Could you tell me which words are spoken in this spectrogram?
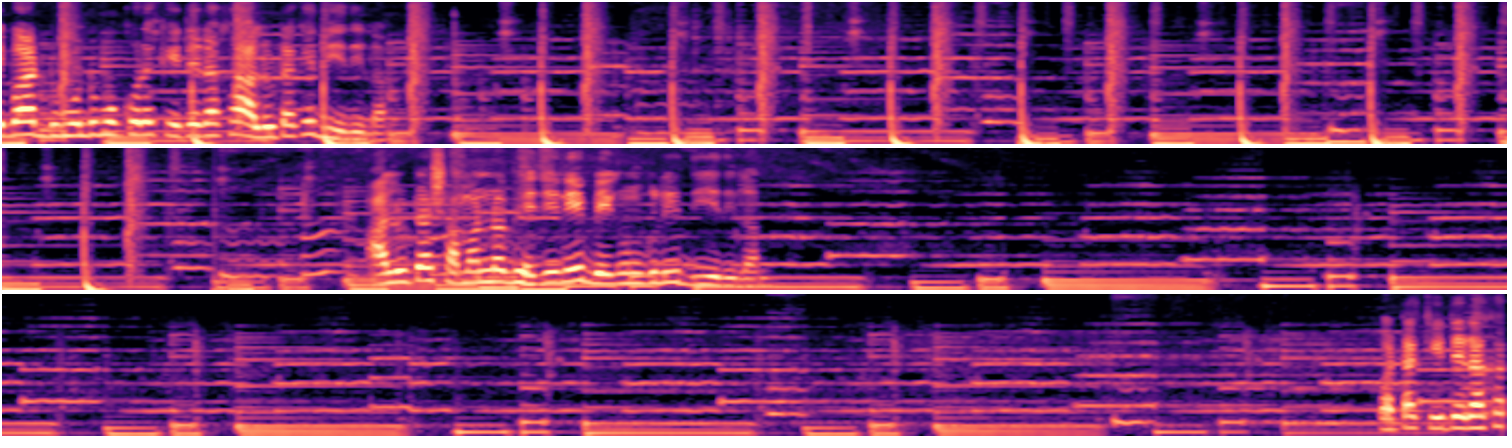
এবার ডুমো ডুমো করে কেটে রাখা আলুটাকে দিয়ে দিলাম। আলুটা সামান্য ভেজে নিয়ে বেগুনগুলি দিয়ে দিলাম। কটা কেটে রাখা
